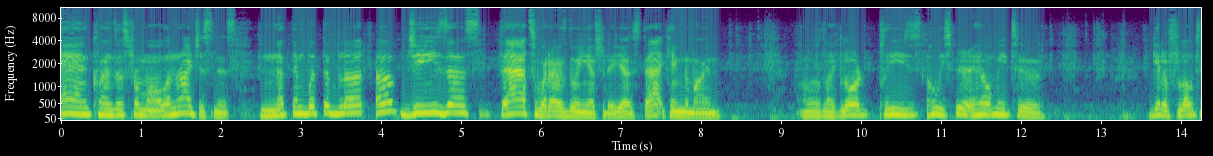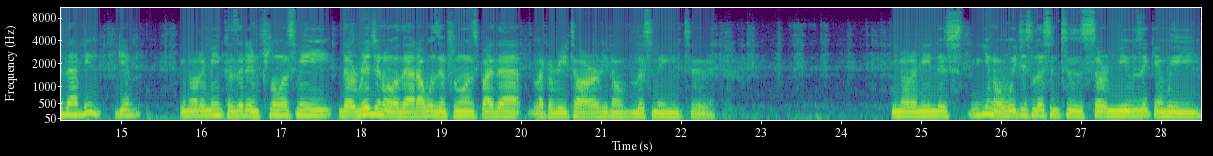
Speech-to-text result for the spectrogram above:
and cleanse us from all unrighteousness. Nothing but the blood of Jesus. That's what I was doing yesterday. Yes, that came to mind. I was like, Lord, please, Holy Spirit, help me to get a flow to that beat. Give, you know what I mean? Because it influenced me. The original of that, I was influenced by that like a retard, you know, listening to you know what I mean? This, you know, we just listen to certain music and we,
